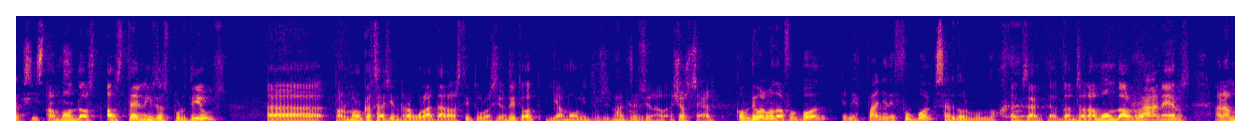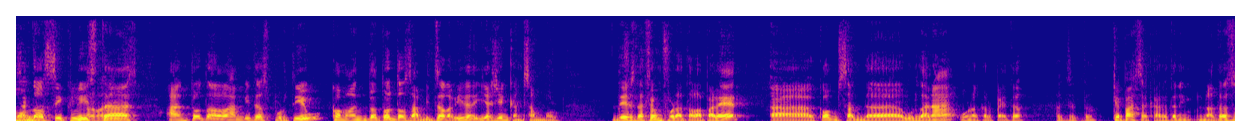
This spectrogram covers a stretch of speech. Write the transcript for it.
existeix. El món dels els tècnics esportius, eh, per molt que s'hagin regulat ara les titulacions i tot, hi ha molt intrusisme professional. Això és cert. Com diu el món del futbol, en Espanya de futbol sabe todo el mundo. Exacte. Doncs en el món dels runners, en el món dels ciclistes, en tot l'àmbit esportiu, com en de tots els àmbits de la vida, hi ha gent que en sap molt. Des de fer un forat a la paret, a com s'han d'ordenar una carpeta. Exacte. Què passa? Que ara tenim, nosaltres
